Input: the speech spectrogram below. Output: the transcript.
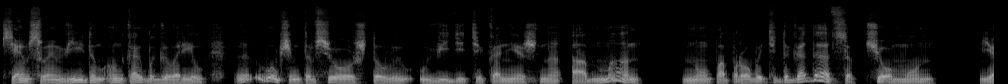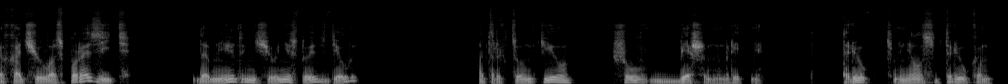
Всем своим видом он как бы говорил, «Э, в общем-то, все, что вы увидите, конечно, обман, но попробуйте догадаться, в чем он. Я хочу вас поразить. Да мне это ничего не стоит сделать. Аттракцион Кио шел в бешеном ритме. Трюк сменялся трюком,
